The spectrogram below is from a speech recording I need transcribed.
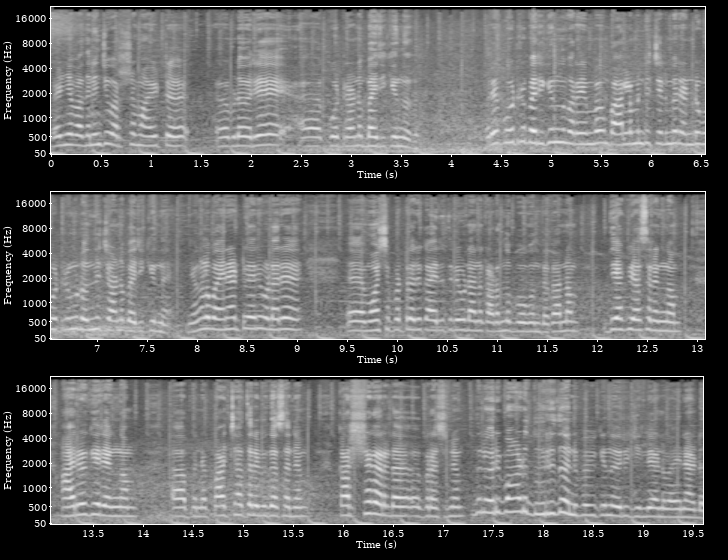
കഴിഞ്ഞ പതിനഞ്ച് വർഷമായിട്ട് ഇവിടെ ഒരേ കൂട്ടരാണ് ഭരിക്കുന്നത്. ഒരേ കൂട്ടർ ഭരിക്കുന്നു പറയുമ്പോൾ പാർലമെന്റിൽ ചെല്ലുമ്പോൾ രണ്ട് കൂട്ടരും കൂടി ഒന്നിച്ചാണ് ഭരിക്കുന്നത് ഞങ്ങൾ വയനാട്ടുകാർ വളരെ മോശപ്പെട്ട ഒരു കാര്യത്തിലൂടെയാണ് കടന്നു പോകുന്നത്. കാരണം വിദ്യാഭ്യാസ രംഗം ആരോഗ്യരംഗം പിന്നെ പാശ്ചാത്തല വികസനം കർഷകരുടെ പ്രശ്നം ഇതിൽ ഒരുപാട് ദുരിതം അനുഭവിക്കുന്ന ഒരു ജില്ലയാണ് വയനാട്.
